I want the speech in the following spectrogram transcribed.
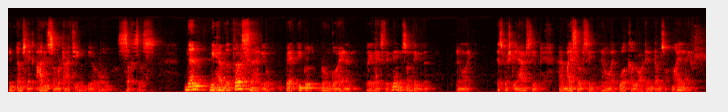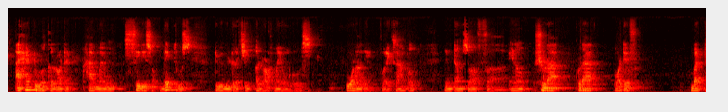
in terms like are you sabotaging your own success? Then we have the third scenario where people don't go ahead and realize their name, something that you know like especially I have seen I myself seen, you know, like work a lot in terms of my life. I had to work a lot and have my own series of breakthroughs to be able to achieve a lot of my own goals. What are they? For example, in terms of uh, you know should I could I what if but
